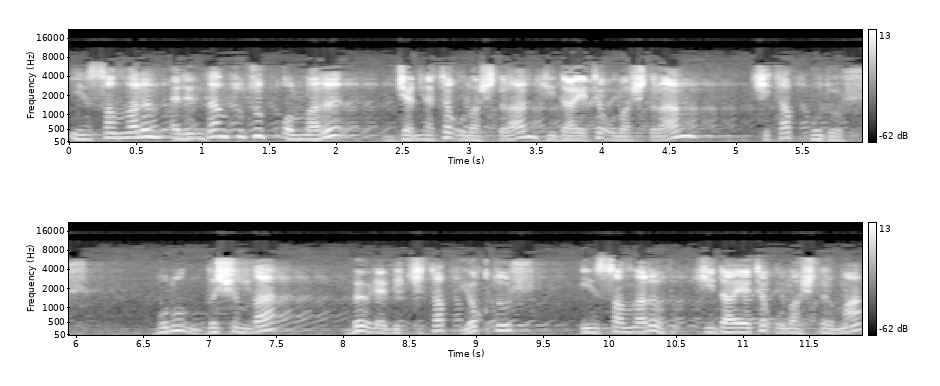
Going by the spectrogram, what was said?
insanların elinden tutup onları cennete ulaştıran, hidayete ulaştıran kitap budur. Bunun dışında böyle bir kitap yoktur. İnsanları hidayete ulaştırma,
